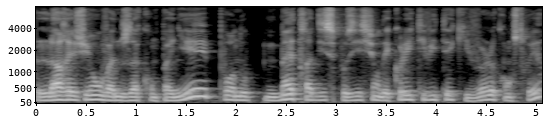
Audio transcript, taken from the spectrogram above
la région va nous accompagner pour nous mettre à disposition des collectivités qui veulent construire,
